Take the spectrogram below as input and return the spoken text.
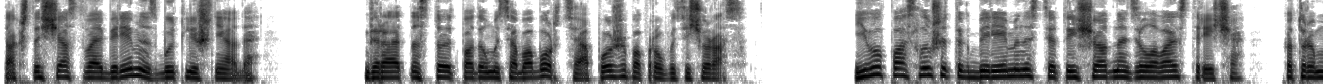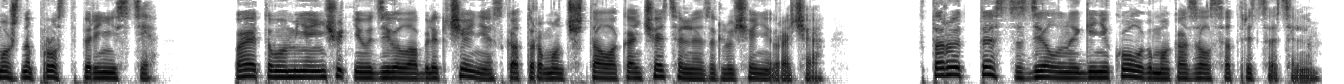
так что сейчас твоя беременность будет лишняя, ада. Вероятно, стоит подумать об аборте, а позже попробовать еще раз. Его послушать так беременность — это еще одна деловая встреча, которую можно просто перенести. Поэтому меня ничуть не удивило облегчение, с которым он читал окончательное заключение врача. Второй тест, сделанный гинекологом, оказался отрицательным.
